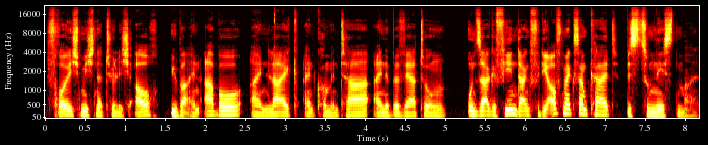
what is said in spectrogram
freue ich mich natürlich auch über ein Abo, ein Like, ein Kommentar, eine Bewertung und sage vielen Dank für die Aufmerksamkeit. Bis zum nächsten Mal.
